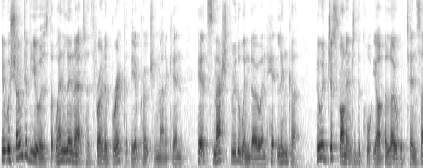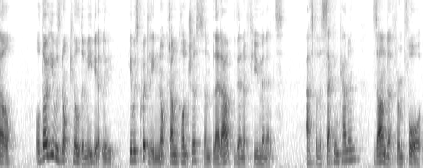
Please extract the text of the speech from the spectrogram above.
It was shown to viewers that when Linnet had thrown a brick at the approaching mannequin, it had smashed through the window and hit Linka, who had just run into the courtyard below with Tinsel. Although he was not killed immediately, he was quickly knocked unconscious and bled out within a few minutes. As for the second cannon, Xander from 4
